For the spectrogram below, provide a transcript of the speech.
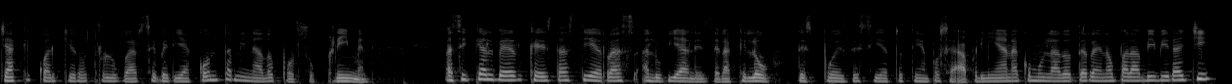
ya que cualquier otro lugar se vería contaminado por su crimen. Así que al ver que estas tierras aluviales de la Queló, después de cierto tiempo, se habrían acumulado terreno para vivir allí,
